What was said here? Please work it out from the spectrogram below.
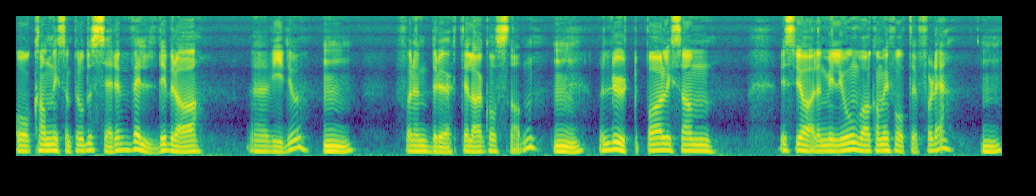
og kan liksom produsere veldig bra eh, video Mm. for en brøkdel av kostnaden. Mm. Og lurte på liksom Hvis vi har en million, hva kan vi få til for det? Mm.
